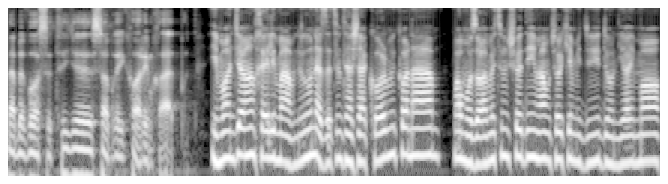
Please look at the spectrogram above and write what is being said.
و- به واسطه سابقه کاریم خواهد بود. ایمان جان خیلی ممنون. ازتون تشکر می‌کنم. ما مزاحمتون شدیم. همونطور که می‌دونید دنیای ما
